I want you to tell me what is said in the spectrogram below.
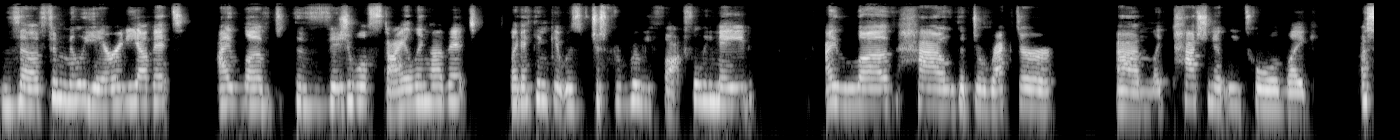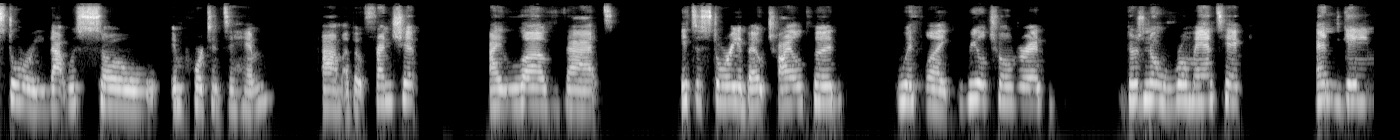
the familiarity of it. I loved the visual styling of it. Like, I think it was just really thoughtfully made. I love how the director, um, like passionately told like a story that was so important to him, um, about friendship. I love that it's a story about childhood with like real children. There's no romantic end game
